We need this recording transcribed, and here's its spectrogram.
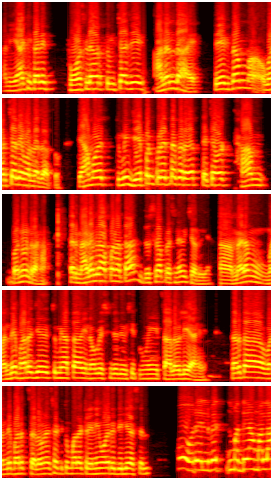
आणि या ठिकाणी पोहोचल्यावर तुमचा जे आनंद आहे ते एकदम वरच्या लेवलला जातो. त्यामुळे तुम्ही जे पण प्रयत्न करत त्याच्यावर ठाम बनून राहा. तर मॅडमला आपण आता दुसरा प्रश्न विचारूया. मॅडम वंदे भारत जे तुम्ही आता इनॉग्रेशनच्या दिवशी तुम्ही चालवली आहे तर वंदे भारत चालवण्यासाठी तुम्हाला ट्रेनिंग वगैरे दिली असेल? हो रेल्वे मध्ये आम्हाला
